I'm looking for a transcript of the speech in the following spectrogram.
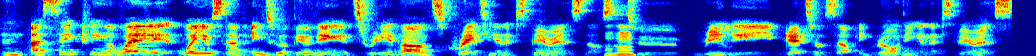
And I think, in a way, when you step into a building, it's really about creating an experience now. So to really get yourself enrolled in an experience.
